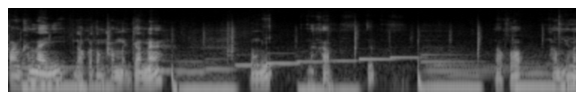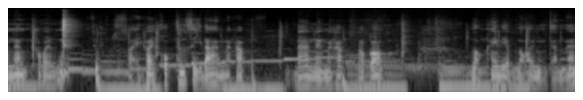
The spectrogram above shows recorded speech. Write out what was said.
ฝั่งข้างในนี้เราก็ต้องทำเหมือนกันนะ ตรงนี้นะครับเราก็ทำให้มันแน่นเข้าไปแบบนี้ใส่ค่อยครบทั้ง 4 ด้านนะครับ ด้านหนึ่งนะครับ เราก็ล็อกให้เรียบร้อยเหมือนกันนะ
